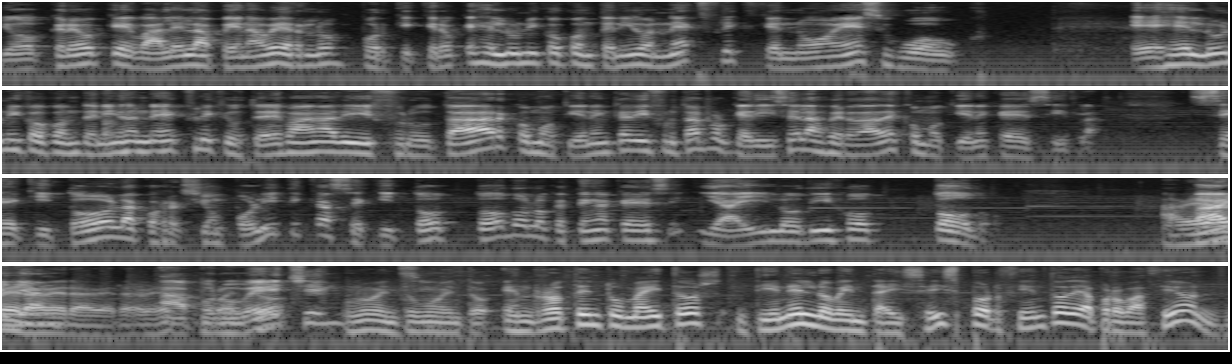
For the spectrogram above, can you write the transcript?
Yo creo que vale la pena verlo porque creo que es el único contenido en Netflix que no es woke. Es el único contenido en Netflix que ustedes van a disfrutar como tienen que disfrutar porque dice las verdades como tiene que decirlas. Se quitó la corrección política, se quitó todo lo que tenga que decir y ahí lo dijo todo. A ver, a ver, a ver, a ver, Aprovechen. Un momento, un momento. En Rotten Tomatoes tiene el 96% de aprobación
